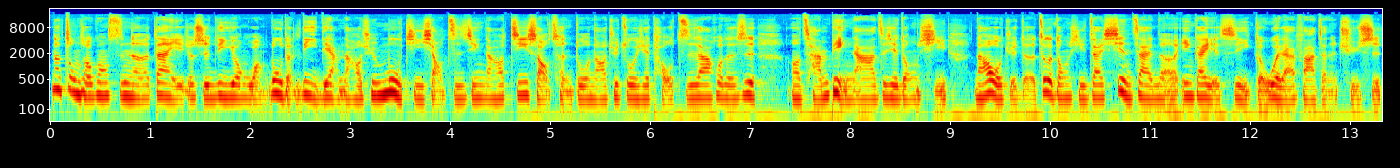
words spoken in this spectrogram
那众筹公司呢，当然也就是利用网络的力量，然后去募集小资金，然后积少成多，然后去做一些投资啊，或者是呃产品啊这些东西。然后我觉得这个东西在现在呢，应该也是一个未来发展的趋势。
